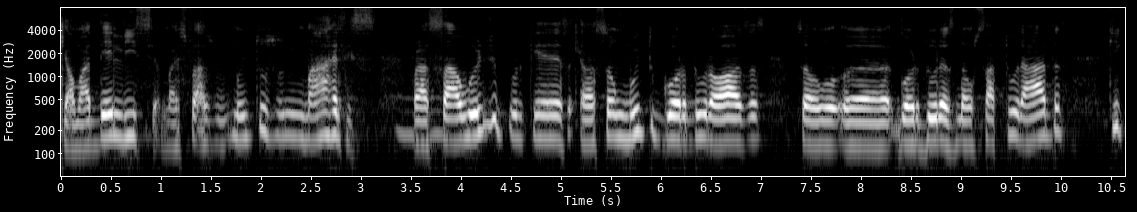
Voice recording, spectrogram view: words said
que é uma delícia, mas faz muitos males uhum. para a saúde, porque elas são muito gordurosas, são uh, gorduras não saturadas, que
